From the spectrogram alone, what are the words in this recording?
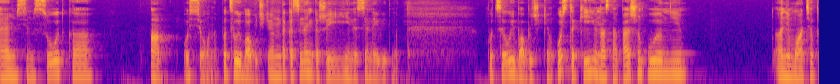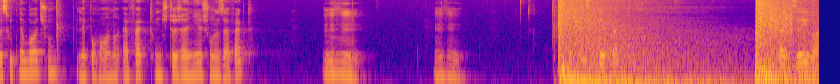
М700. А, ось вона. Поцілуй бабочки. Вона така синенька, що її не сильно видно. Поцілуй бабочки. Ось такий у нас на першому уровні. Анімація присутня бачу. Непогано. Ефект уничтоження. Що у нас за ефект? Угу. Угу. Ефект. Ефект зрива.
